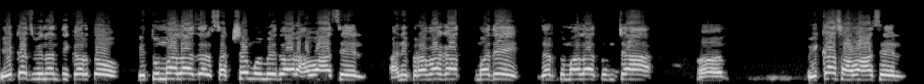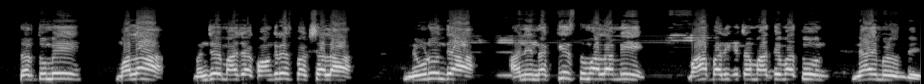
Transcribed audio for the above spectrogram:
एकच विनंती करतो की तुम्हाला जर सक्षम उमेदवार हवा असेल आणि प्रभागात मध्ये जर तुम्हाला तुमच्या विकास हवा असेल तर तुम्ही मला म्हणजे माझ्या काँग्रेस पक्षाला निवडून द्या आणि नक्कीच तुम्हाला मी महापालिकेच्या माध्यमातून न्याय मिळवून देईल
